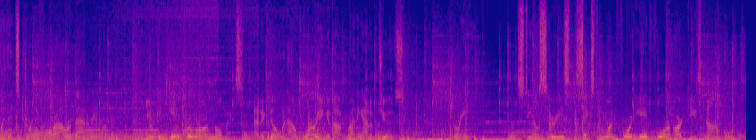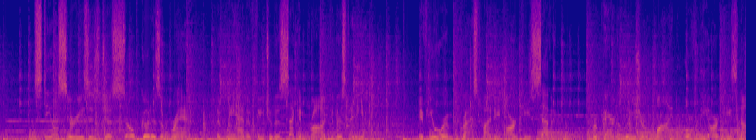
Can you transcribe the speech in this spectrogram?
With its 24-hour battery life, you can game for long moments at a go without worrying about running out of juice. 3. SteelSeries 61484 Arctis 9. SteelSeries is just so good as a brand that we had to feature the second product in this video. If you were impressed by the Arctis 7, prepare to lose your mind over the Arctis 9.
